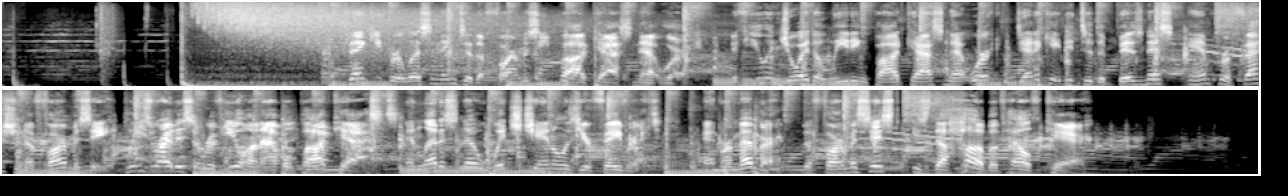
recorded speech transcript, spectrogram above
Thank you for listening to the Pharmacy Podcast Network. If you enjoy the leading podcast network dedicated to the business and profession of pharmacy, please write us a review on Apple Podcasts and let us know which channel is your favorite. And remember, the pharmacist is the hub of healthcare.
